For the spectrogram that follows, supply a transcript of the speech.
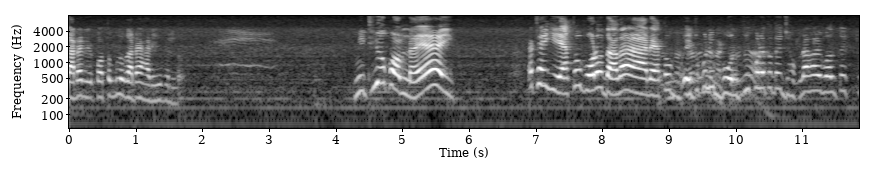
গাডারের কতগুলো গাডার হারিয়ে ফেলল। মিঠিও কম না এই। আচ্ছা এই এত বড় দাদা আর এত এইটুকুনি বোন কি করে তোদের ঝগড়া হয় বলতো একটু?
